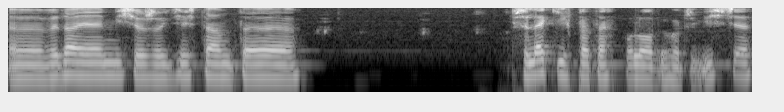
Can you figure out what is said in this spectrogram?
E, Wydaje mi się, że gdzieś tam te przy lekkich pracach polowych oczywiście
